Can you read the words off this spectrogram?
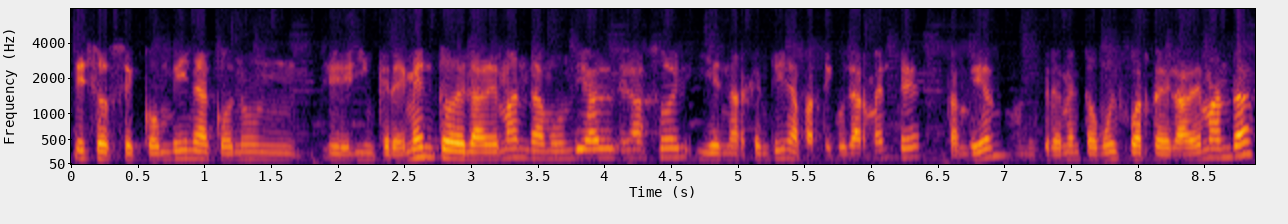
Eso se combina con un eh, incremento de la demanda mundial de gasoil y en Argentina particularmente también, un incremento muy fuerte de la demanda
